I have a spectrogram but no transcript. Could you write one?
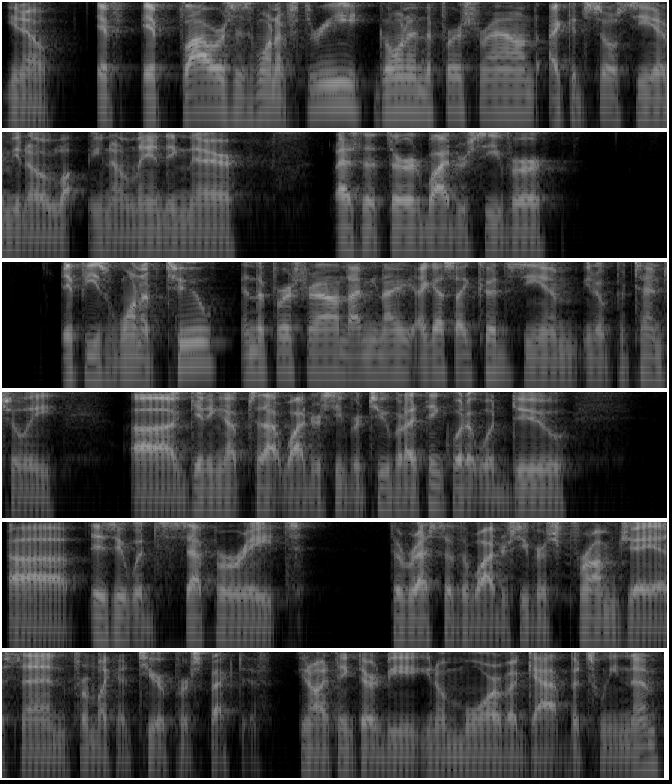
you know if if flowers is one of three going in the first round i could still see him you know you know landing there as the third wide receiver if he's one of two in the first round i mean i, I guess i could see him you know potentially uh, getting up to that wide receiver too. But I think what it would do uh, is it would separate the rest of the wide receivers from JSN from like a tier perspective. You know, I think there would be you know more of a gap between them,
